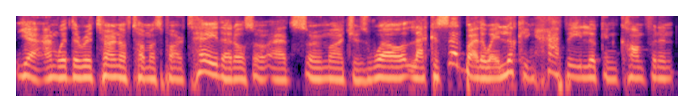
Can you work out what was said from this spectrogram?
Yeah, and with the return of Thomas Partey, that also adds so much as well. Lacazette, by the way, looking happy, looking confident.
